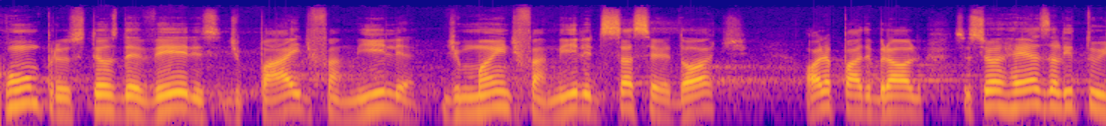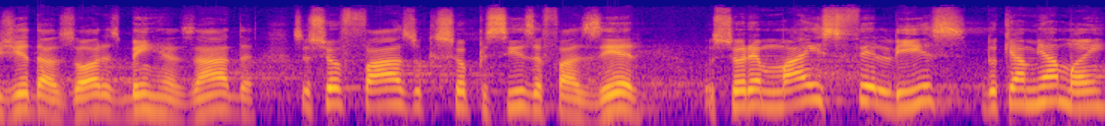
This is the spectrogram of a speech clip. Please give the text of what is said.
cumpre os teus deveres de pai de família, de mãe de família, de sacerdote. Olha, Padre Braulio, se o senhor reza a liturgia das horas bem rezada, se o senhor faz o que o senhor precisa fazer, o senhor é mais feliz do que a minha mãe.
